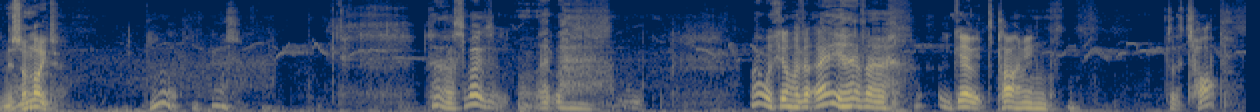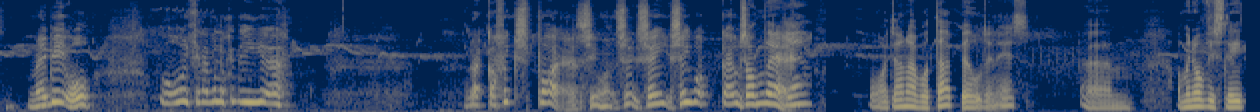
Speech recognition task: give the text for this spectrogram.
in the sunlight. Oh, yes. So I suppose. uh, Well, we can either A, have a go at climbing to the top, maybe, or or we can have a look at the uh, that Gothic spire. See what see see, see what goes on there. Yeah. Well, I don't know what that building is. Um, I mean, obviously,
